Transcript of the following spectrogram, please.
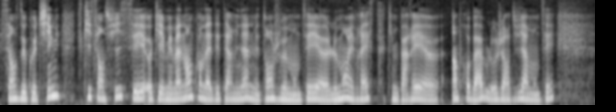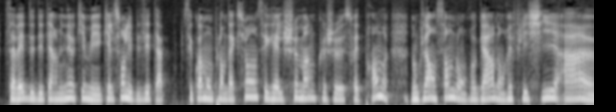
séance de coaching, ce qui s'ensuit c'est ok, mais maintenant qu'on a déterminé, admettons, je veux monter le mont Everest, qui me paraît improbable aujourd'hui à monter. Ça va être de déterminer, ok, mais quelles sont les étapes? C'est quoi mon plan d'action? C'est quel chemin que je souhaite prendre? Donc là, ensemble, on regarde, on réfléchit à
